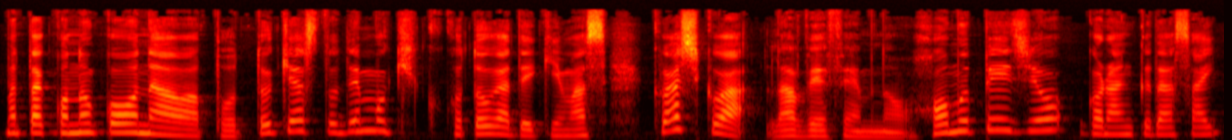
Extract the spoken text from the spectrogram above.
またこのコーナーはポッドキャストでも聞くことができます。詳しくはラブ FM のホームページをご覧ください。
